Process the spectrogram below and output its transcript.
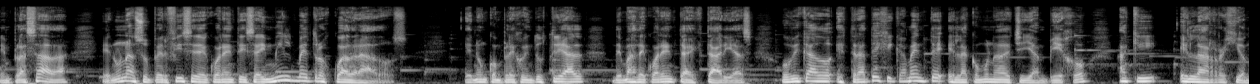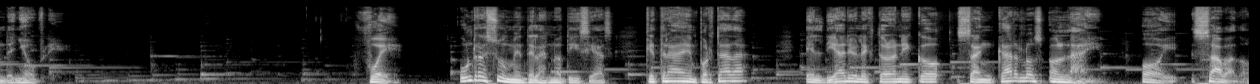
emplazada en una superficie de 46.000 metros cuadrados, en un complejo industrial de más de 40 hectáreas, ubicado estratégicamente en la comuna de Chillán Viejo, aquí en la región de Ñuble. Fue un resumen de las noticias que trae en portada el diario electrónico San Carlos Online, hoy sábado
